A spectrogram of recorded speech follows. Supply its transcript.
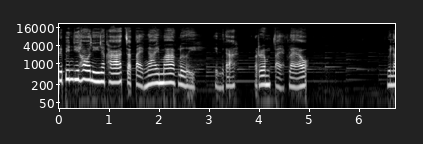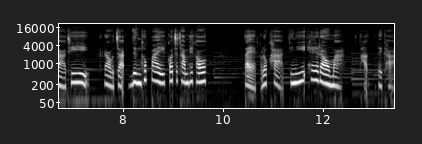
ริบบิ้นยี่ห้อนี้นะคะ จะแตกง่ายมากเลย เห็นไหมคะ เริ่มแตกแล้ว เวลาที่เราจะดึงเข้าไปก็จะทำให้เขาแตกแล้วขาด ทีนี้ให้เรามาตัดเลยค่ะ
